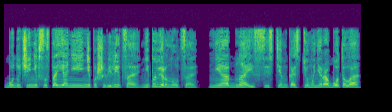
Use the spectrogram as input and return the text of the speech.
будучи не в состоянии ни пошевелиться, ни повернуться. Ни одна из систем костюма не работала,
